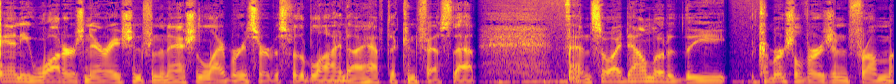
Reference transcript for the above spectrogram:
Annie Waters narration from the National Library Service for the Blind. I have to confess that. And so I downloaded the commercial version from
